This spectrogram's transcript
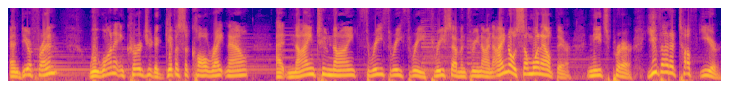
And dear friend, we want to encourage you to give us a call right now at 929-333-3739. I know someone out there needs prayer. You've had a tough year,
